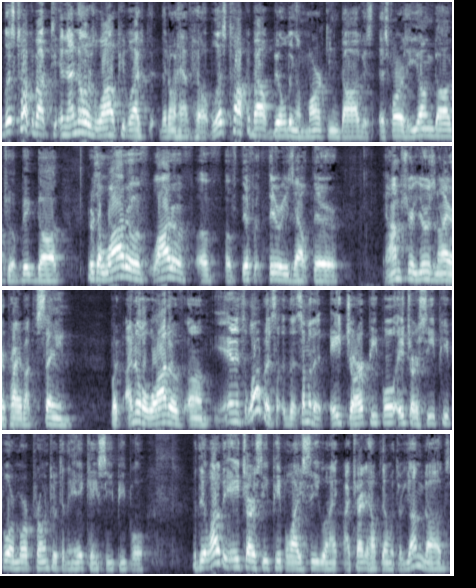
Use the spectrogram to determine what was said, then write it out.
let's talk about and I know there's a lot of people that don't have help. But let's talk about building a marking dog as, as far as a young dog to a big dog. There's a lot of lot of, of, of different theories out there and I'm sure yours and I are probably about the same. But I know a lot of, um, and it's a lot of it's that some of the HR people, HRC people are more prone to it than the AKC people. But the, a lot of the HRC people I see when I, I try to help them with their young dogs,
